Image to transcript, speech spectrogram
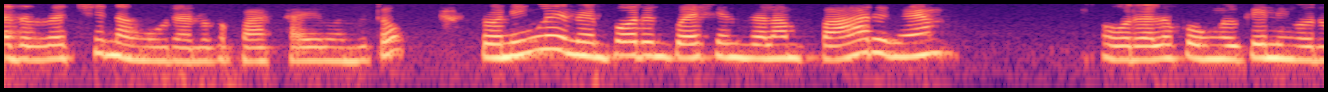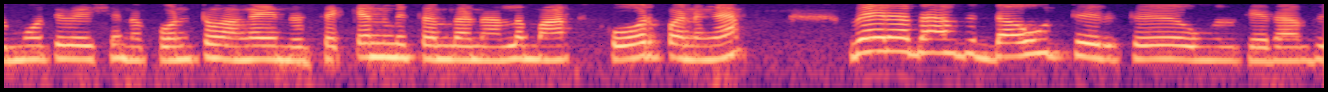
அதை வச்சு நாங்கள் ஓரளவுக்கு பாஸ் ஆகி வந்துட்டோம். ஸோ நீங்களும் இந்த இம்பார்ட்டன்ட் கொஷின்ஸ் எல்லாம் பாருங்கள் ஓரளவுக்கு உங்களுக்கே நீங்கள் ஒரு மோட்டிவேஷனை கொண்டு வாங்க. இந்த செகண்ட் மிட்டமில் நல்ல மார்க் ஸ்கோர் பண்ணுங்கள் வேற ஏதாவது டவுட் இருக்குது உங்களுக்கு ஏதாவது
